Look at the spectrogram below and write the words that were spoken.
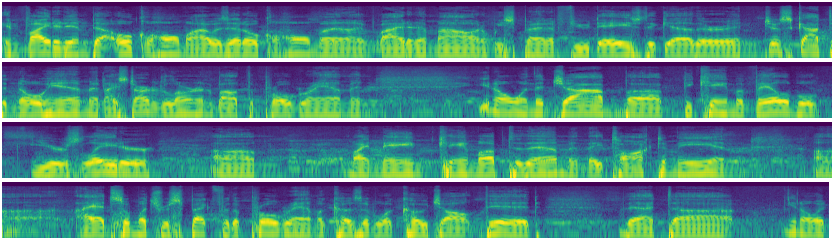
invited him to Oklahoma. I was at Oklahoma and I invited him out, and we spent a few days together and just got to know him. And I started learning about the program and you know, when the job uh, became available years later, um, my name came up to them and they talked to me, and uh, I had so much respect for the program because of what Coach Ault did that. You know, it,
